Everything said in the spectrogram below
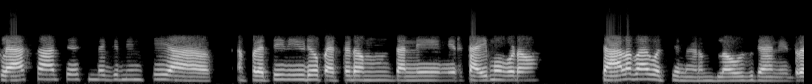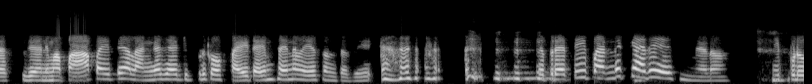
క్లాస్ స్టార్ట్ చేసిన దగ్గర నుంచి ప్రతి వీడియో పెట్టడం దాన్ని మీరు టైం ఇవ్వడం చాలా బాగా వచ్చాయి మేడం బ్లౌజ్ గానీ డ్రెస్ గానీ. మా పాప అయితే ఆ లంగా జాకెట్ ఇప్పటికి ఒక ఫైవ్ టైమ్స్ అయినా వేసి ఉంటది ప్రతి పండక్కి అదే వేసింది మేడం. ఇప్పుడు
